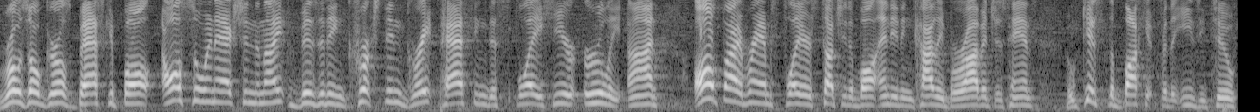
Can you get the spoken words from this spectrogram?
Roseau girls basketball also in action tonight, visiting Crookston. Great passing display here early on. All five Rams players touching the ball, ending in Kylie Baravich's hands, who gets the bucket for the easy two.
